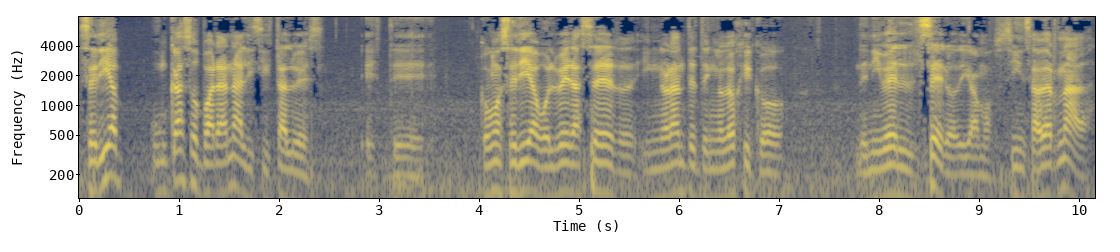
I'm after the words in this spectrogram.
sería un caso para análisis tal vez. Este, ¿Cómo sería volver a ser ignorante tecnológico de nivel cero, digamos, sin saber nada?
